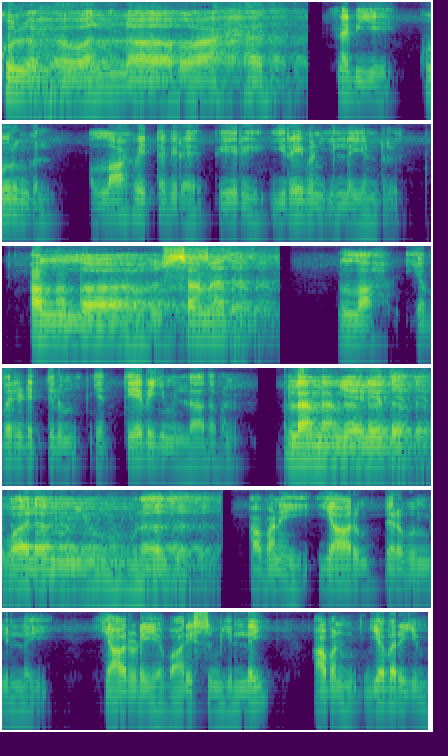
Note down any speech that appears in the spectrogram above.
قل هو الله أحد நபியே கூறுங்கள் அல்லாஹ்வை தவிர வேறு இறைவன் இல்லை என்று அல்லாஹு சமது. அல்லாஹ் எவரிடத்திலும் எத்தேவையும் இல்லாதவன் லம் எலிது வலம் யூலது அவனை யாரும் பெறவும் இல்லை யாருடைய வாரிசும் இல்லை அவன் எவரையும்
